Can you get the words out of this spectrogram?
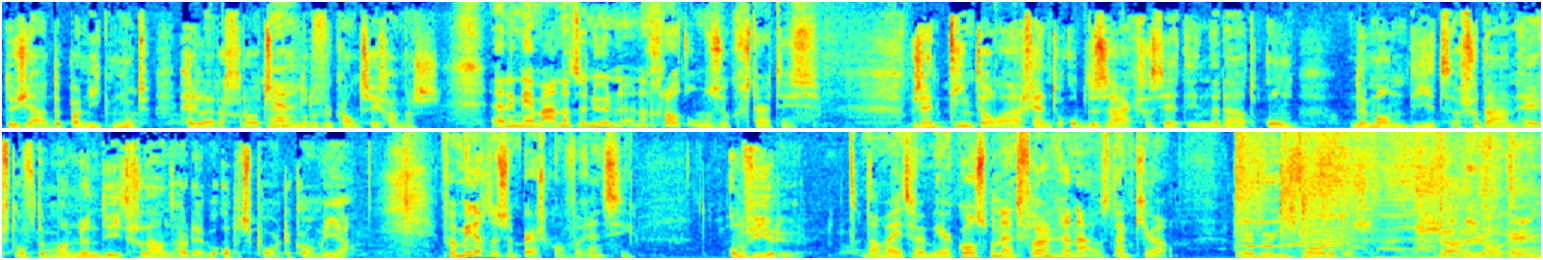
Dus ja, de paniek moet heel erg groot zijn Ja. onder de vakantiegangers. En ik neem aan dat er nu een, een groot onderzoek gestart is. Er zijn tientallen agenten op de zaak gezet inderdaad... om de man die het gedaan heeft of de mannen die het gedaan zouden hebben... op het spoor te komen, ja. Vanmiddag dus een persconferentie. Om vier uur. Dan weten we meer. Correspondent Frank Renaud, dankjewel. Even iets vrolijkers. Radio 1.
